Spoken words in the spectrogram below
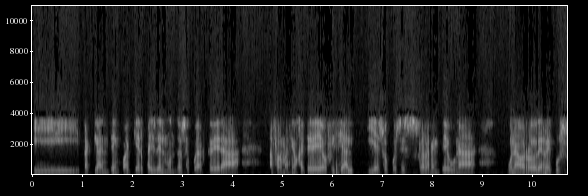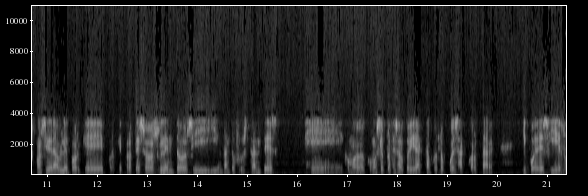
y prácticamente en cualquier país del mundo se puede acceder a, a formación GTD oficial y eso pues es claramente una un ahorro de recursos considerable porque, porque procesos lentos y, un tanto frustrantes eh, como, como es el proceso autodidacta, pues lo puedes acortar y puedes ir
